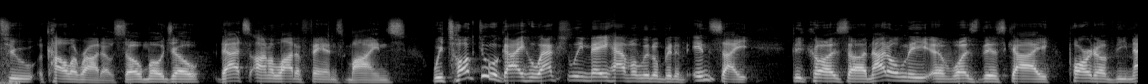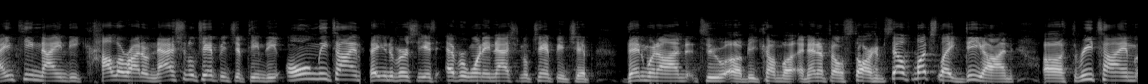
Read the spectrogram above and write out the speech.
to Colorado. So, Mojo, that's on a lot of fans' minds. We talked to a guy who actually may have a little bit of insight because uh, not only uh, was this guy part of the 1990 Colorado National Championship team, the only time that university has ever won a national championship, then went on to uh, become a, an NFL star himself, much like Deion, a three-time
